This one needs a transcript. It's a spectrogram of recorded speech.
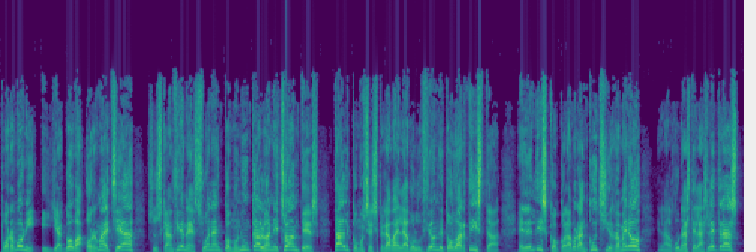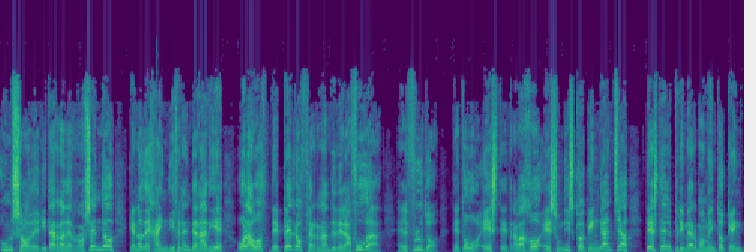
por Boni y Jacoba Ormaechea, sus canciones suenan como nunca lo han hecho antes, tal como se esperaba en la evolución de todo artista. En el disco colaboran Cuchi y Romero, en algunas de las letras, un solo de guitarra de Rosendo que no deja indiferente a nadie o la voz de Pedro Fernández de la Fuga. El fruto de todo este trabajo es un disco que engancha desde el primer momento que,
